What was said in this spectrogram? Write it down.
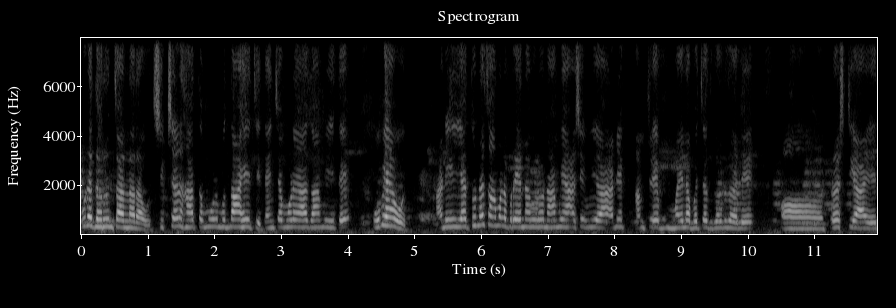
पुढे धरून चालणार आहोत. शिक्षण हा तर मूळ मुद्दा आहेच आहे. त्यांच्यामुळे आज आम्ही इथे उभे आहोत. आणि यातूनच आम्हाला प्रेरणा मिळून आम्ही असे अनेक आमचे महिला बचत गट झाले ट्रस्टी आहेत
